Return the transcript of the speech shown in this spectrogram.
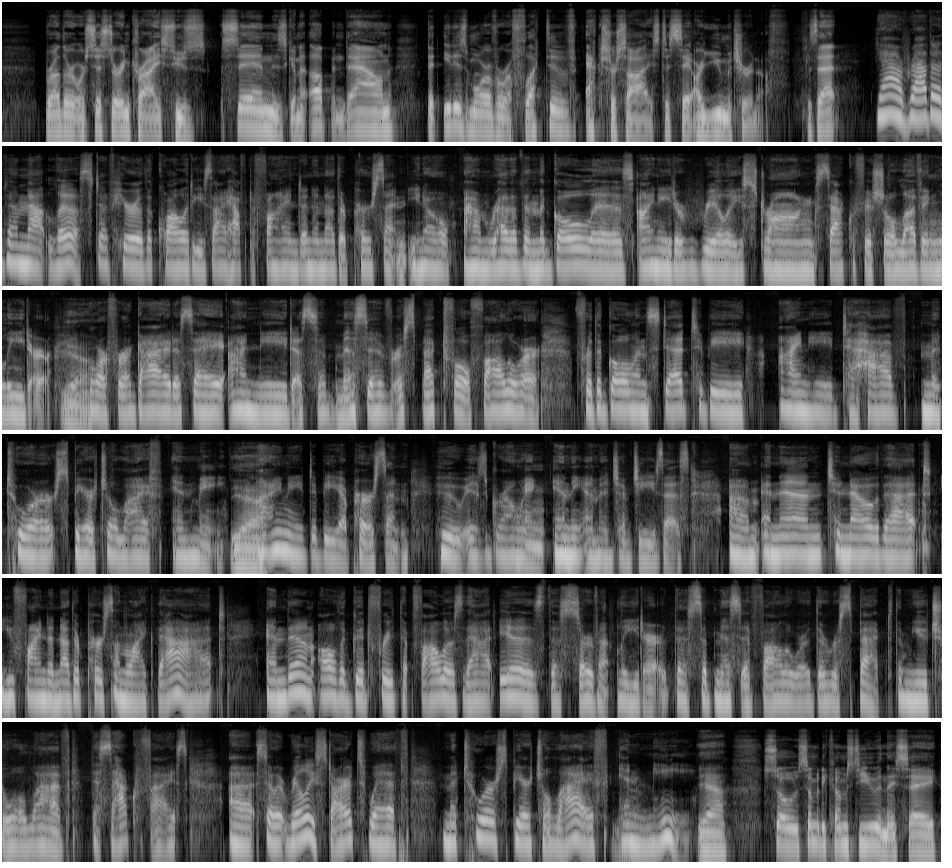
brother or sister in Christ whose sin is going to up and down, that it is more of a reflective exercise to say, are you mature enough? Is that yeah, rather than that list of here are the qualities I have to find in another person, you know, um, rather than the goal is I need a really strong, sacrificial, loving leader. Yeah. Or for a guy to say, I need a submissive, respectful follower. For the goal instead to be, I need to have mature spiritual life in me. Yeah. I need to be a person who is growing in the image of Jesus. Um, and then to know that you find another person like that and then all the good fruit that follows that is the servant leader, the submissive follower, the respect, the mutual love, the sacrifice. Uh, so it really starts with mature spiritual life yeah. in me. Yeah. So somebody comes to you and they say,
